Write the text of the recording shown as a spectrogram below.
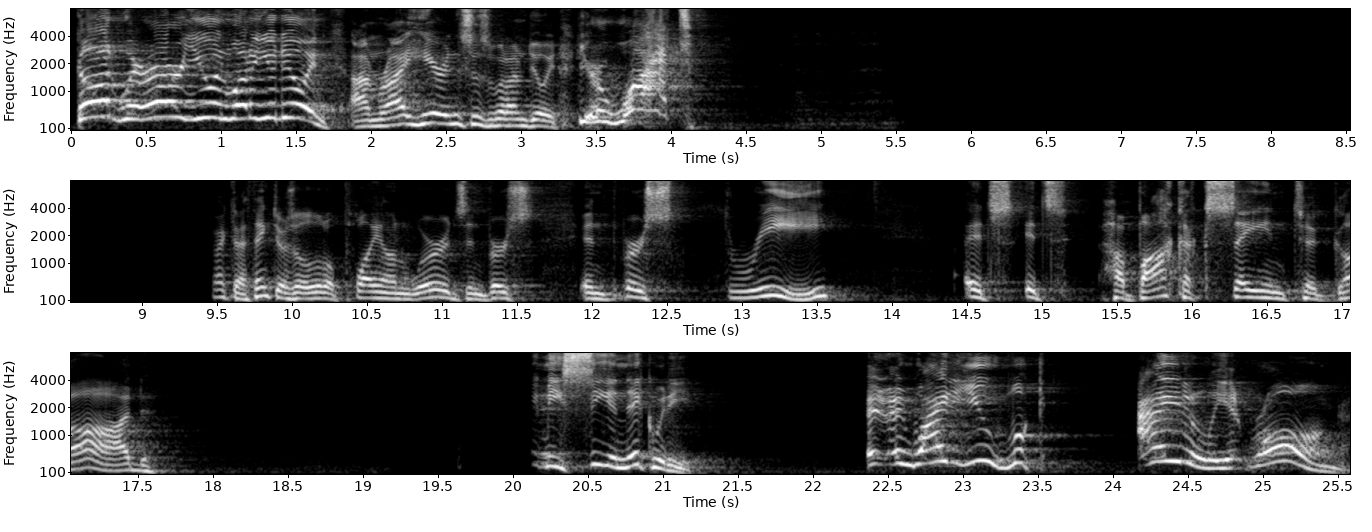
God, where are you and what are you doing? I'm right here and this is what I'm doing. You're what? Fact, I think there's a little play on words in verse, in verse 3. It's, it's Habakkuk saying to God, Let me see iniquity. And, and why do you look idly at wrong?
